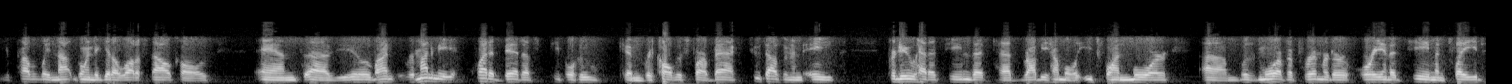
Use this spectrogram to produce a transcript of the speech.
you're probably not going to get a lot of foul calls. And uh, it remind, reminded me quite a bit of people who can recall this far back. 2008, Purdue had a team that had Robbie Hummel, E'Twaun Moore, um, was more of a perimeter-oriented team and played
